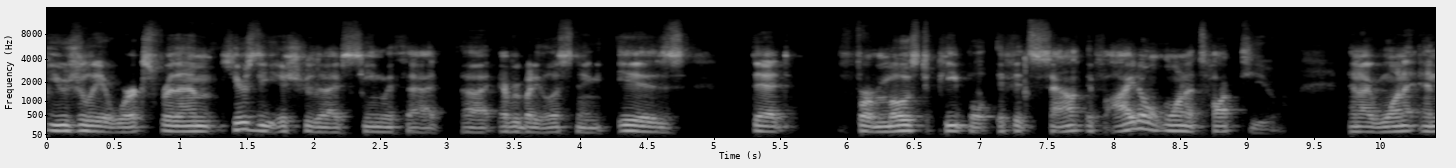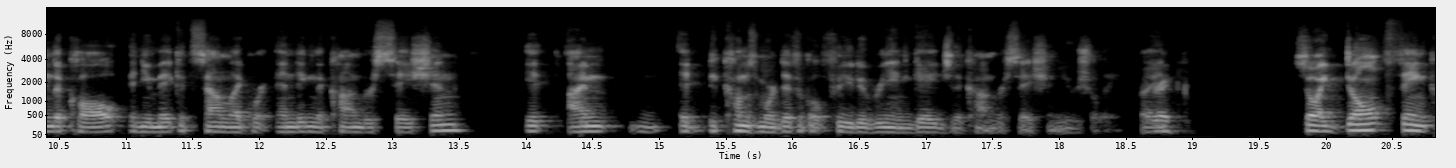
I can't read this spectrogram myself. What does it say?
usually it works for them. Here's the issue that I've seen with that, uh, everybody listening, is that for most people, if it sound if I don't want to talk to you, and I want to end the call and you make it sound like we're ending the conversation, it I'm it becomes more difficult for you to re-engage the conversation usually, right? right? So I don't think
